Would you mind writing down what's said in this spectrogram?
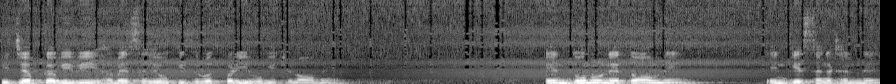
कि जब कभी भी हमें सहयोग की ज़रूरत पड़ी होगी चुनाव में, इन दोनों नेताओं ने इनके संगठन ने,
